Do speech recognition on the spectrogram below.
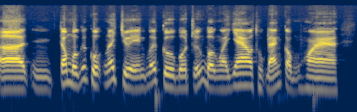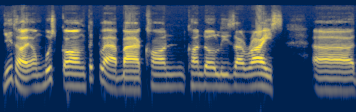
Uh, trong một cái cuộc nói chuyện với cựu bộ trưởng bộ ngoại giao thuộc đảng cộng hòa dưới thời ông bush con tức là bà Con Condoleezza Rice uh,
